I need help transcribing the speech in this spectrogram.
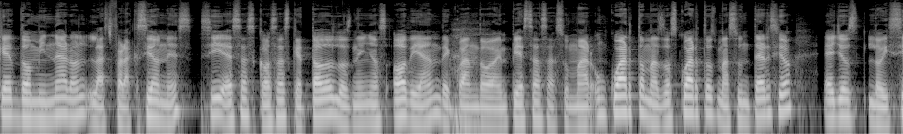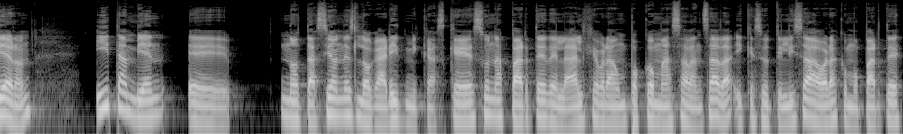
que dominaron las fracciones, sí, esas cosas que todos los niños odian de cuando empiezas a sumar un cuarto más dos cuartos más un tercio, ellos lo hicieron. Y también eh, notaciones logarítmicas, que es una parte de la álgebra un poco más avanzada y que se utiliza ahora como parte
